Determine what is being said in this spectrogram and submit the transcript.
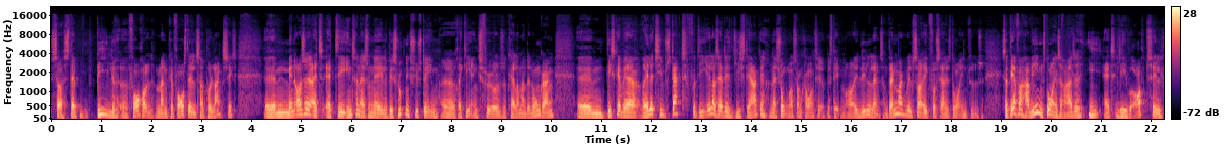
så stabile øh, forhold, man kan forestille sig på lang sigt, øh, men også at, at det internationale beslutningssystem, øh, regeringsførelse kalder man det nogle gange, øh, det skal være relativt stærkt, fordi ellers er det de stærke nationer, som kommer til at bestemme, og et lille land som Danmark vil så ikke få særlig stor indflydelse. Så derfor har vi en stor interesse i at leve op til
